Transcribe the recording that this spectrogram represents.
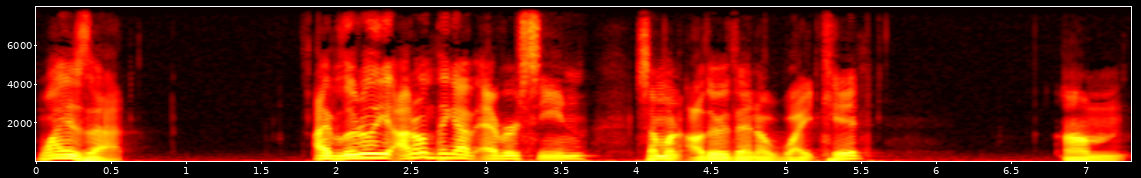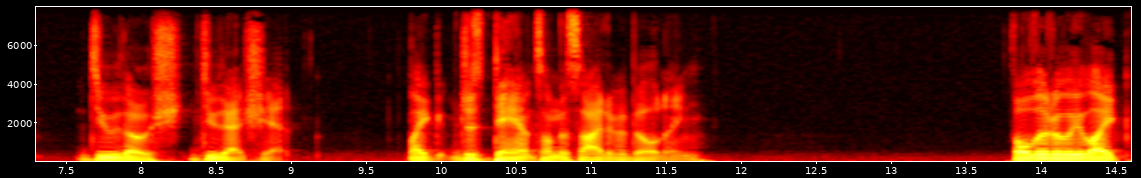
Why is that? I've literally I don't think I've ever seen someone other than a white kid um do those do that shit. Like just dance on the side of a building. They'll literally like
